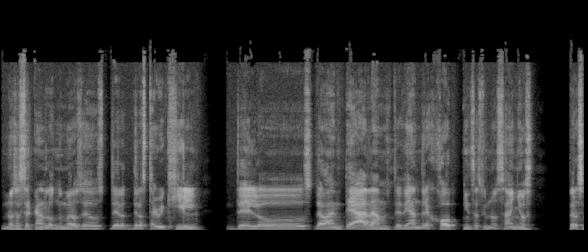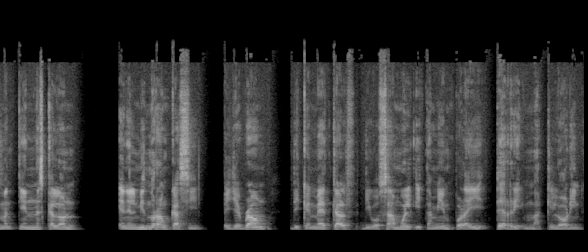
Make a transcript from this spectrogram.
No se acercan a los números de los, de, de los Tyreek Hill, de los Davante Adams, de DeAndre Hopkins hace unos años, pero se mantiene un escalón en el mismo round casi. AJ Brown, Dick Metcalf, Divo Samuel y también por ahí Terry McLaurin.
